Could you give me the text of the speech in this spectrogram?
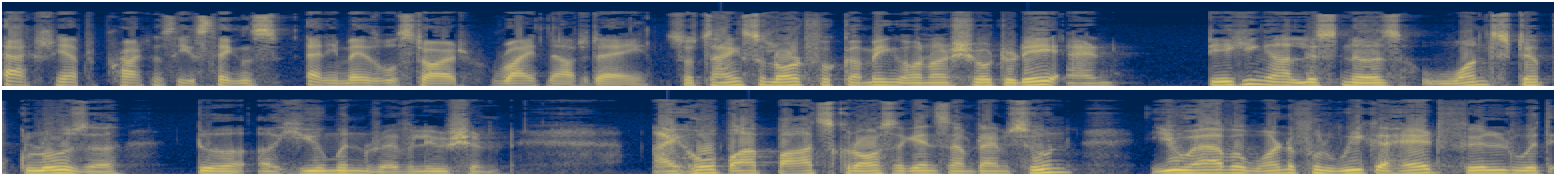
actually have to practice these things, and you may as well start right now today. So, thanks a lot for coming on our show today and taking our listeners one step closer to a, a human revolution. I hope our paths cross again sometime soon. You have a wonderful week ahead filled with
